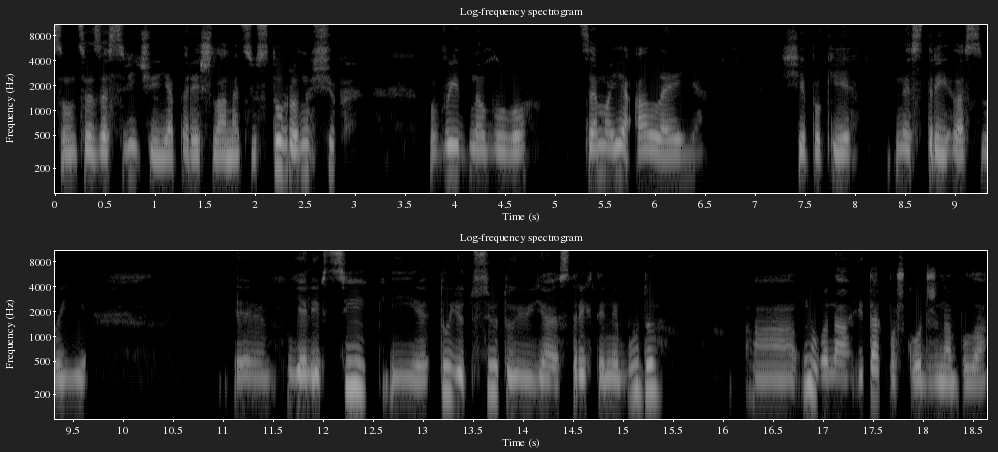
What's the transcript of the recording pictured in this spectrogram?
Сонце засвічує, я перейшла на цю сторону, щоб видно було. Це моя алея. Ще поки не стригла свої е, ялівці і тую цю тую я стригти не буду. А, ну, вона і так пошкоджена була.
